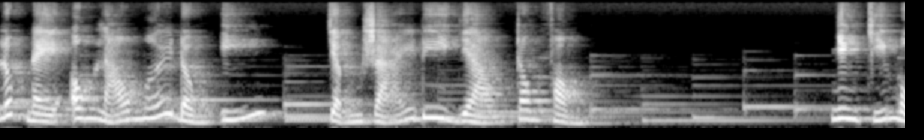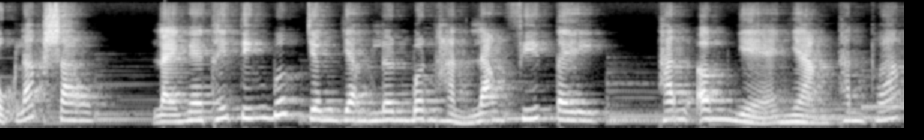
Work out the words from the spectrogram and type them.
Lúc này ông lão mới đồng ý, Chậm rãi đi vào trong phòng. Nhưng chỉ một lát sau, Lại nghe thấy tiếng bước chân văng lên bên hành lang phía tây, Thanh âm nhẹ nhàng thanh thoát.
